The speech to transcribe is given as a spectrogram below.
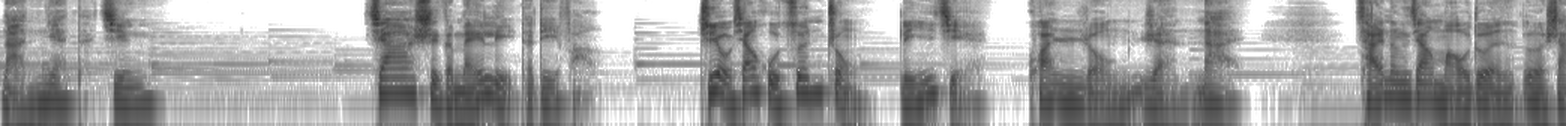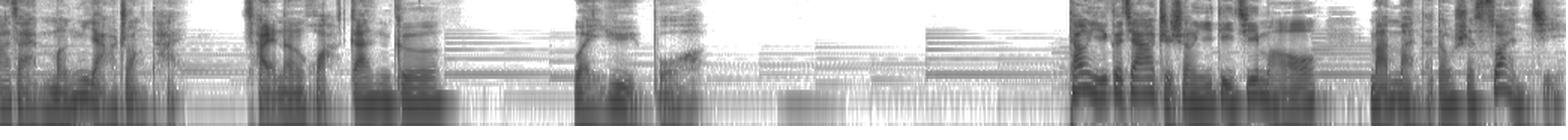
难念的经。家是个没理的地方，只有相互尊重、理解、宽容、忍耐，才能将矛盾扼杀在萌芽状态，才能化干戈为玉帛。当一个家只剩一地鸡毛，满满的都是算计，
